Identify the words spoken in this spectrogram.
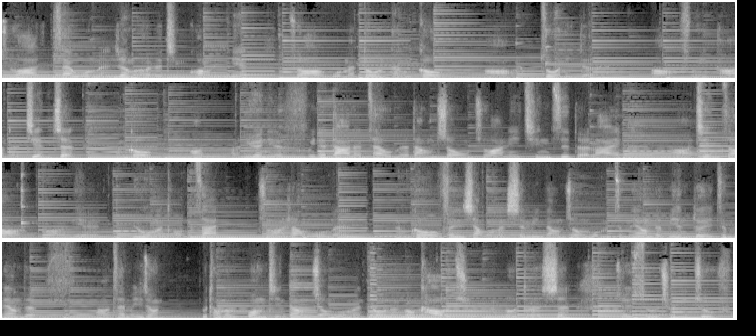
主啊，在我们任何的情况里面，主啊，我们都能够。啊，做你的啊福音啊的见证，能够啊啊，因为你的福音的大能在我们的当中，主啊，你亲自的来啊建造啊，也与我们同在，主啊，让我们够分享我们生命当中我们怎么样的面对，怎么样的啊，在每一种不同的光景当中，我们都能够靠主，能够得胜。耶稣，求你祝福，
